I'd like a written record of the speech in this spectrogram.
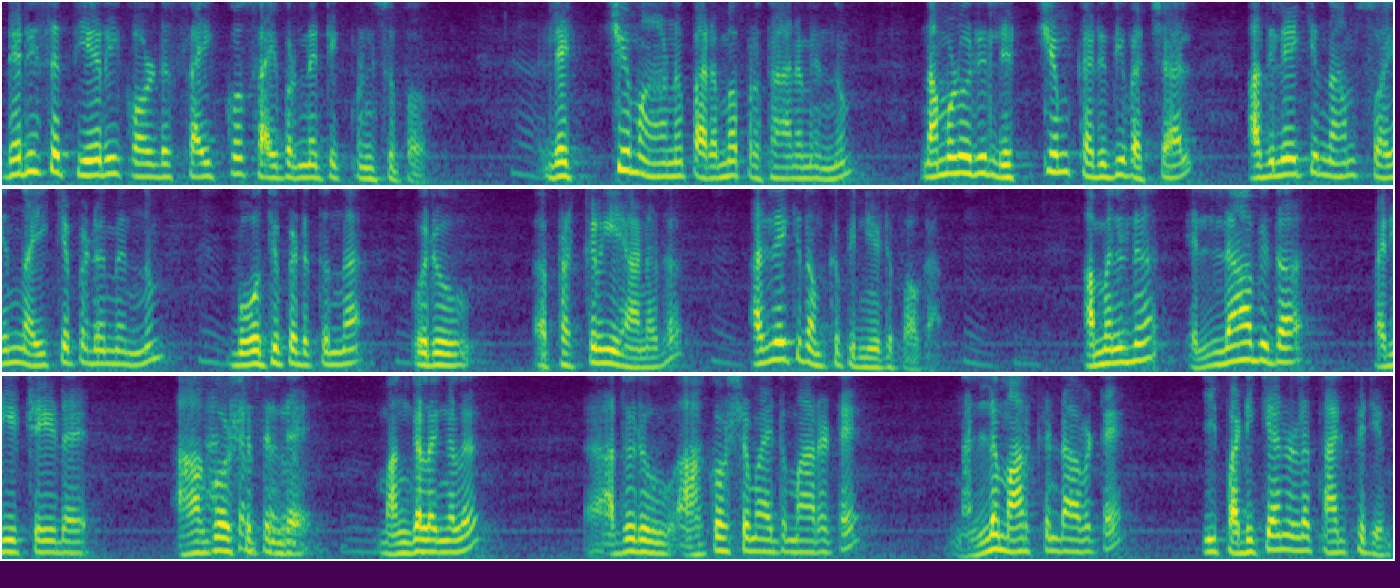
there is a theory called psycho cybernetic principle ലക്ഷ്യമാണ് പരമപ്രധാനമെന്നും നമ്മളൊരു ലക്ഷ്യം കരുതി വച്ചാൽ അതിലേക്ക് നാം സ്വയം നയിക്കപ്പെടുമെന്നും ബോധ്യപ്പെടുത്തുന്ന ഒരു പ്രക്രിയയാണത്. അതിലേക്ക് നമുക്ക് പിന്നീട് പോകാം. അമലിന് എല്ലാവിധ പരീക്ഷയുടെ ആഘോഷത്തിന്റെ മംഗളങ്ങൾ അതൊരു ആഘോഷമായിട്ട് മാറട്ടെ. നല്ല മാർക്കുണ്ടാവട്ടെ. ഈ പഠിക്കാനുള്ള താല്പര്യം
